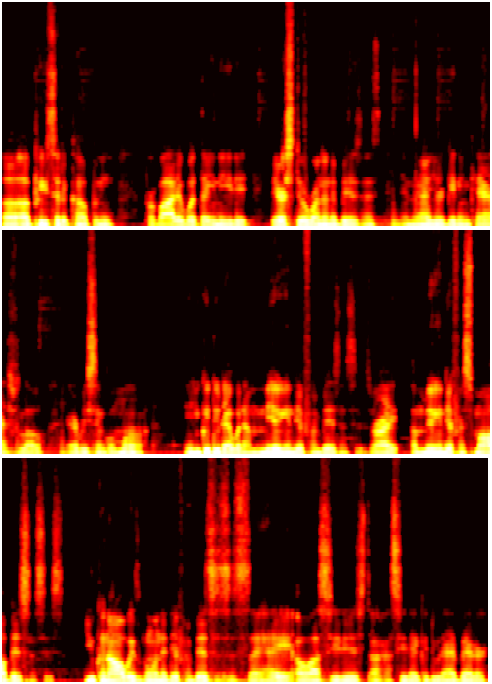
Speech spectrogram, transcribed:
a piece of the company, provided what they needed. They're still running the business, and now you're getting cash flow every single month. And you could do that with a million different businesses, right? A million different small businesses. You can always go into different businesses and say, hey, oh, I see this. I see they could do that better.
